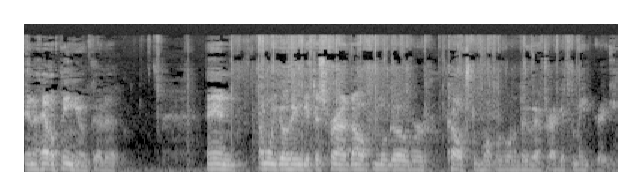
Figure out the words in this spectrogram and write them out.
and a jalapeno cut up. And I'm gonna go ahead and get this fried off and we'll go over cost and what we're gonna do after I get the meat ready.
